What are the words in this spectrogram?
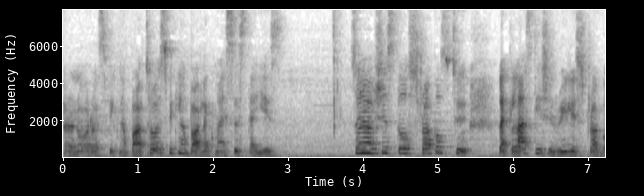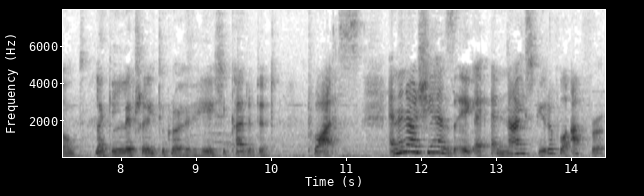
i don't know what i was speaking about. So i was speaking about like my sister yes. So now she still struggles to like last year she really struggled like literally to grow her hair. She cut it twice. And then now she has a, a, a nice beautiful afro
